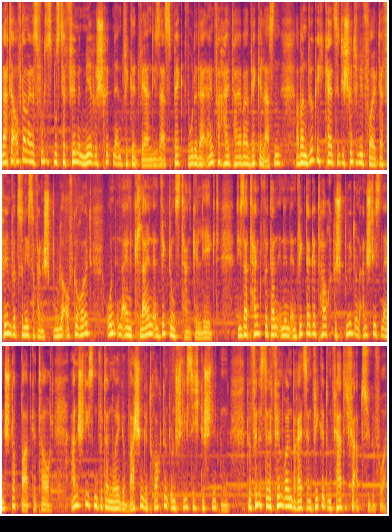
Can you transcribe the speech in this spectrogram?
Nach der Aufnahme eines Fotos muss der Film in mehrere Schritten entwickelt werden. Dieser Aspekt wurde der Einfachheit halber weggelassen, aber in Wirklichkeit sind die Schritte wie folgt. Der Film wird zunächst auf eine Spule aufgerollt und in einen kleinen Entwicklungstank gelegt. Dieser Tank wird dann in den Entwickler getaucht, gespült und anschließend in ein Stoppbad getaucht. Anschließend wird er neu gewaschen, getrocknet und schließlich geschnitten. Du findest deine Filmrollen bereits entwickelt und fertig für Abzüge vor.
